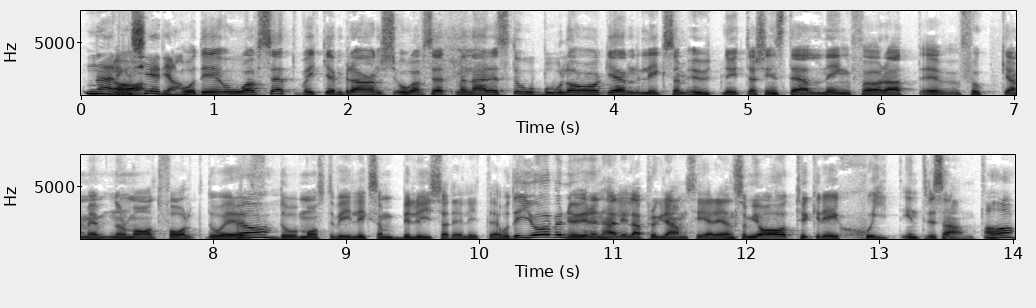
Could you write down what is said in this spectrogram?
näringskedjan. Ja, och det är oavsett vilken bransch, oavsett, men när det storbolagen liksom utnyttjar sin ställning för att eh, fucka med normalt folk, då, är, Ja. då måste vi liksom belysa det lite. Och det gör vi nu i den här lilla programserien som jag tycker är skitintressant. Ja.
